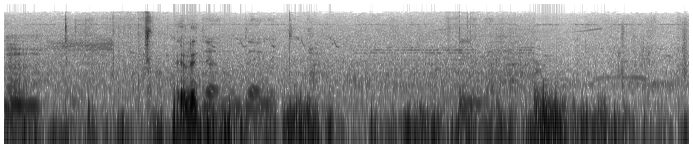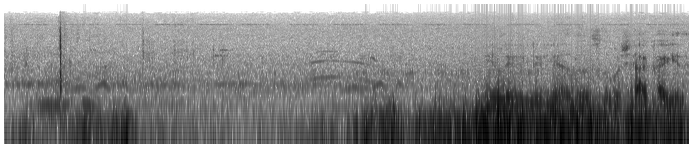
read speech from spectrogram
ಹ್ಞೂ ಇದೇ ಇಲ್ಲ. ಇಲ್ಲ ಅದು ಸ್ವಲ್ಪ ಶಾಕ್ ಆಗಿದೆ.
